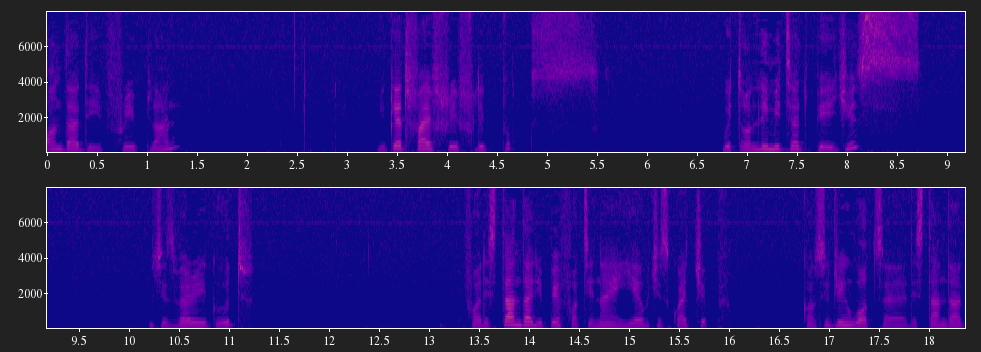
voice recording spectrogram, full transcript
under the free plan you get five free flip books with unlimited pages which is very good. For the standard you pay 49 a year which is quite cheap considering what uh, the standard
